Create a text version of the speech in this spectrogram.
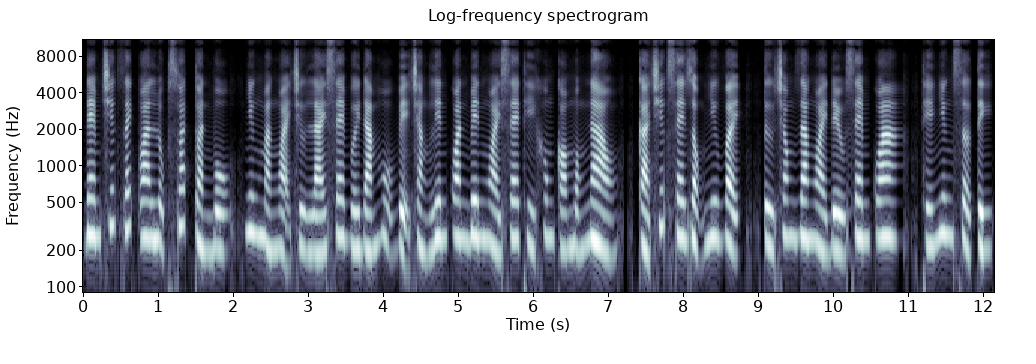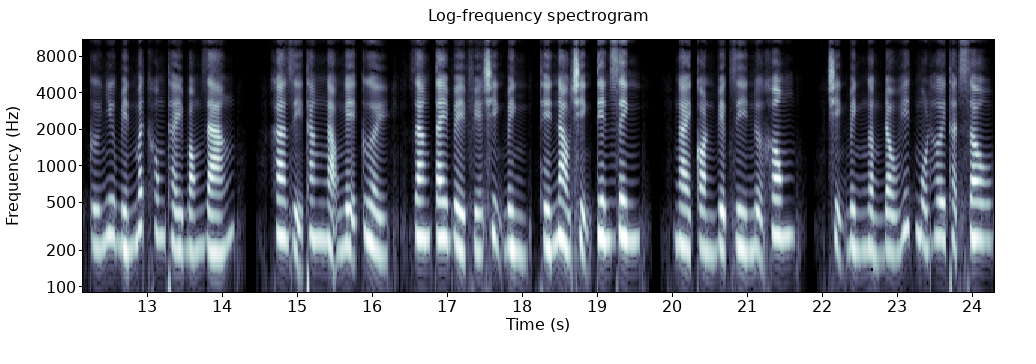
đem chiếc rách oa lục soát toàn bộ, nhưng mà ngoại trừ lái xe với đám hộ vệ chẳng liên quan bên ngoài xe thì không có mống nào, cả chiếc xe rộng như vậy, từ trong ra ngoài đều xem qua, thế nhưng sở tịch cứ như biến mất không thấy bóng dáng. Kha dĩ thăng ngạo nghệ cười, giang tay về phía Trịnh Bình, thế nào Trịnh tiên sinh, ngài còn việc gì nữa không? Trịnh Bình ngẩng đầu hít một hơi thật sâu,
